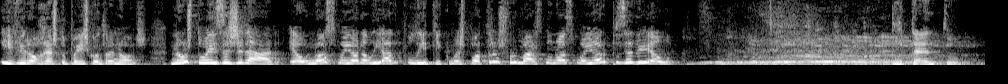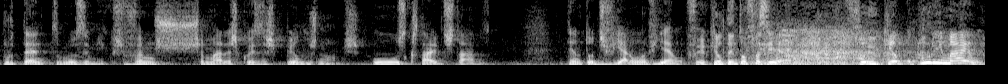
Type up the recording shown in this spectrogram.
e vira o resto do país contra nós. Não estou a exagerar, é o nosso maior aliado político, mas pode transformar-se no nosso maior pesadelo. Portanto, portanto, meus amigos, vamos chamar as coisas pelos nomes. O secretário de Estado tentou desviar um avião. Foi o que ele tentou fazer. Foi o que ele. Por e-mail.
